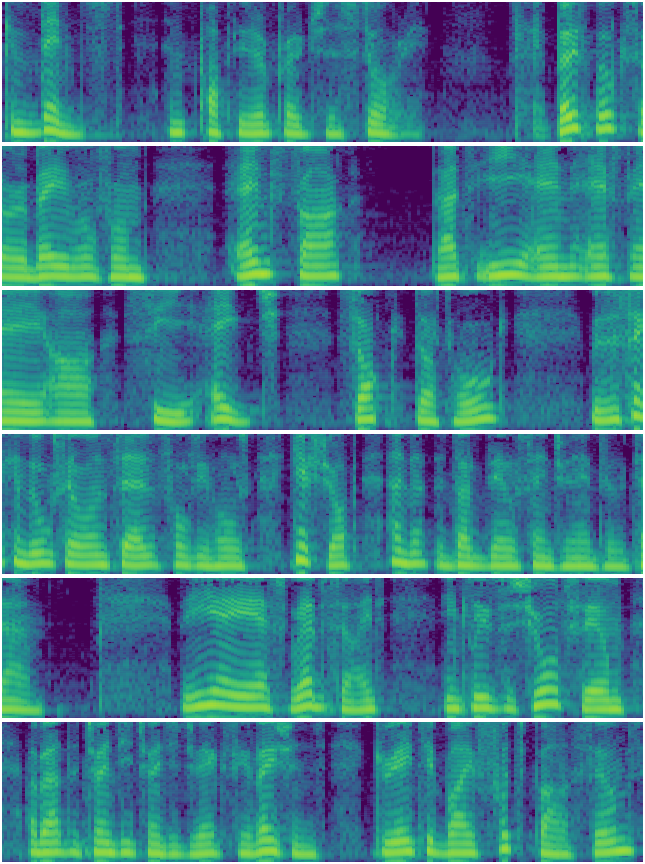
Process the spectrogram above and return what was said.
condensed and popular approach to the story. Both books are available from ENFARC, that's E-N-F-A-R-C-H, soc.org, with the second also on sale at Forty Hall's gift shop and at the Dugdale Centre in Enfield Town. The EAS website includes a short film about the 2022 excavations created by Footpath Films.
